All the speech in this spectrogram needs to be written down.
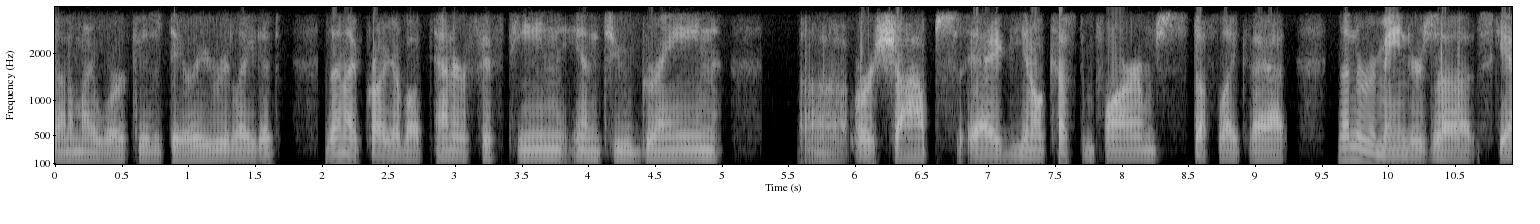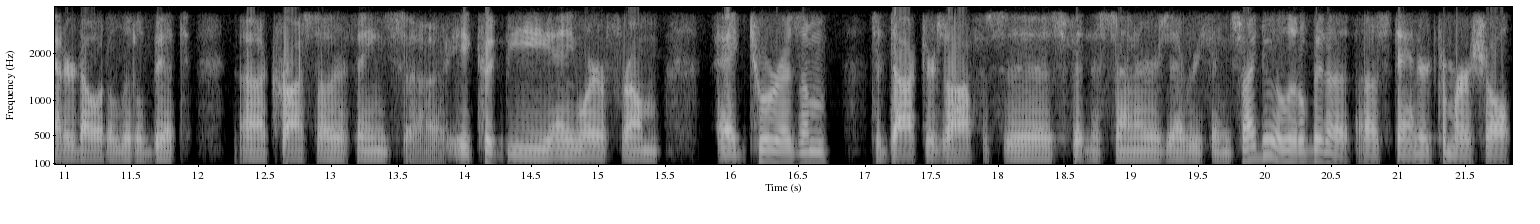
of my work is dairy related. Then I probably got about 10 or 15 into grain uh, or shops, egg, you know, custom farms, stuff like that. Then the remainder's uh, scattered out a little bit uh, across other things. Uh, it could be anywhere from ag tourism to doctors' offices, fitness centers, everything. So I do a little bit of uh, standard commercial,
